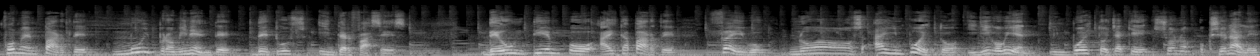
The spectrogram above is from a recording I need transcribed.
formen parte muy prominente de tus interfaces. De un tiempo a esta parte, Facebook nos ha impuesto, y digo bien, impuesto ya que son opcionales,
